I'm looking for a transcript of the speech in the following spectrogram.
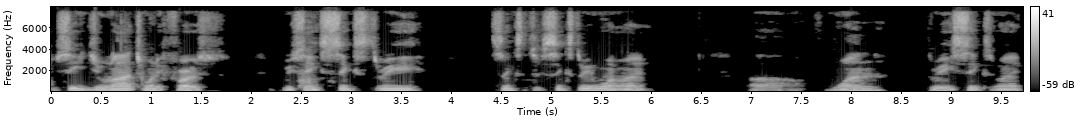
you see, July 21st, we see 63, 631, right? Uh, 136, right?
